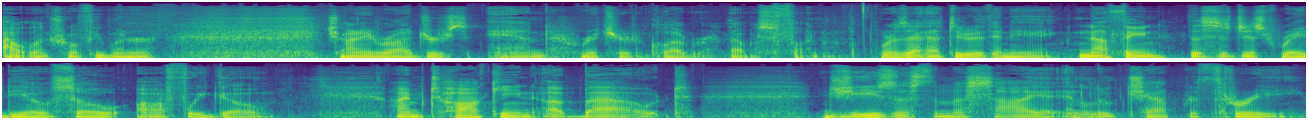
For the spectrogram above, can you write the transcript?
Outland Trophy winner Johnny Rodgers and Richard Glover. That was fun. What does that have to do with anything? Nothing. This is just radio, so off we go. I'm talking about Jesus the Messiah in Luke chapter 3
